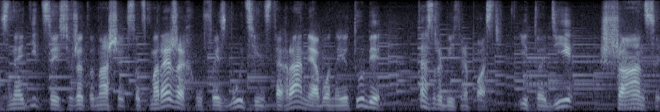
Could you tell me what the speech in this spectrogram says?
знайдіть цей сюжет у наших соцмережах у Фейсбуці, Інстаграмі або на Ютубі та зробіть репост. І тоді шанси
